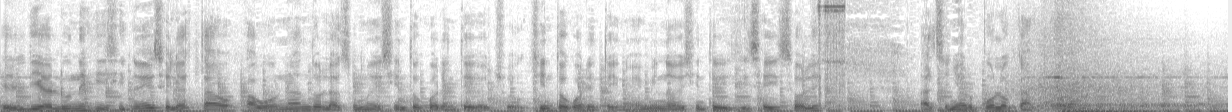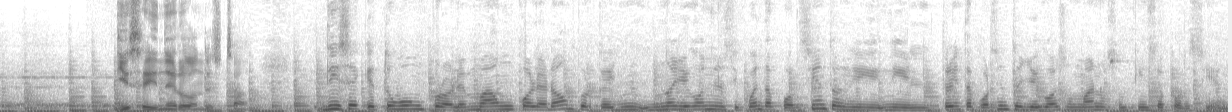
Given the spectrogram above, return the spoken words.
El día lunes 19 se le ha estado abonando la suma de 148, 149.916 soles al señor Polo Campos. ¿Y ese dinero dónde está? Dice que tuvo un problema, un colerón, porque no llegó ni el 50%, ni, ni el 30%, llegó a su mano un 15%.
